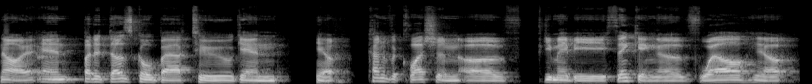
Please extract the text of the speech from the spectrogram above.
no, and but it does go back to again, you know, kind of a question of you may be thinking of, well, you know,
